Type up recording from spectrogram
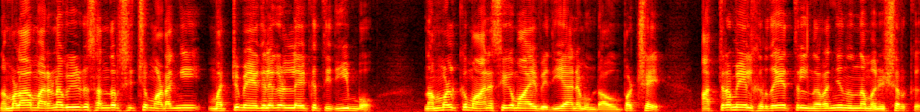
നമ്മൾ ആ മരണവീട് സന്ദർശിച്ച് മടങ്ങി മറ്റു മേഖലകളിലേക്ക് തിരിയുമ്പോൾ നമ്മൾക്ക് മാനസികമായ വ്യതിയാനമുണ്ടാവും. പക്ഷേ അത്രമേൽ ഹൃദയത്തിൽ നിറഞ്ഞു നിന്ന മനുഷ്യർക്ക്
